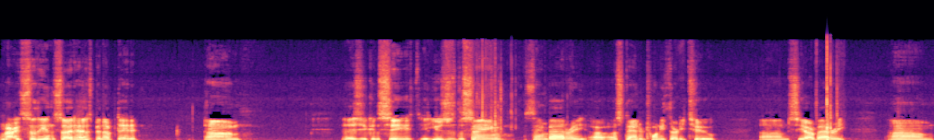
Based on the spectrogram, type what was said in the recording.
Alright, so the inside has been updated. Um, as you can see, it uses the same same battery, uh, a standard 2032 um, CR battery. Um,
